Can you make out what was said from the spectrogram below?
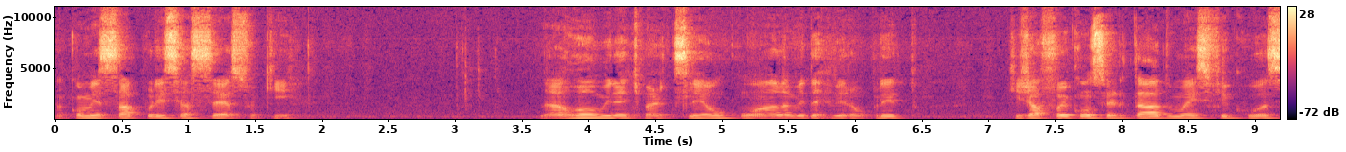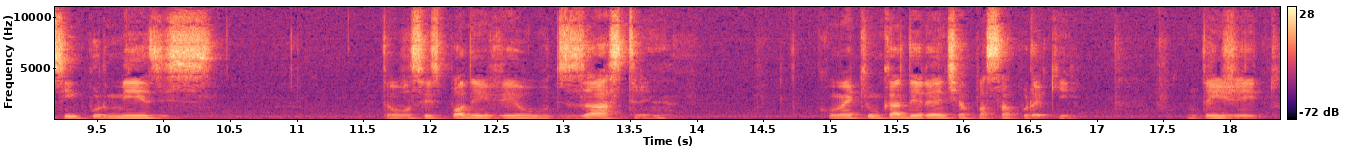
A começar por esse acesso aqui na rua Almirante Marques Leão com a Alameda Ribeirão Preto, que já foi consertado, mas ficou assim por meses. Então vocês podem ver o desastre, né? Como é que um cadeirante ia passar por aqui? Não tem jeito.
